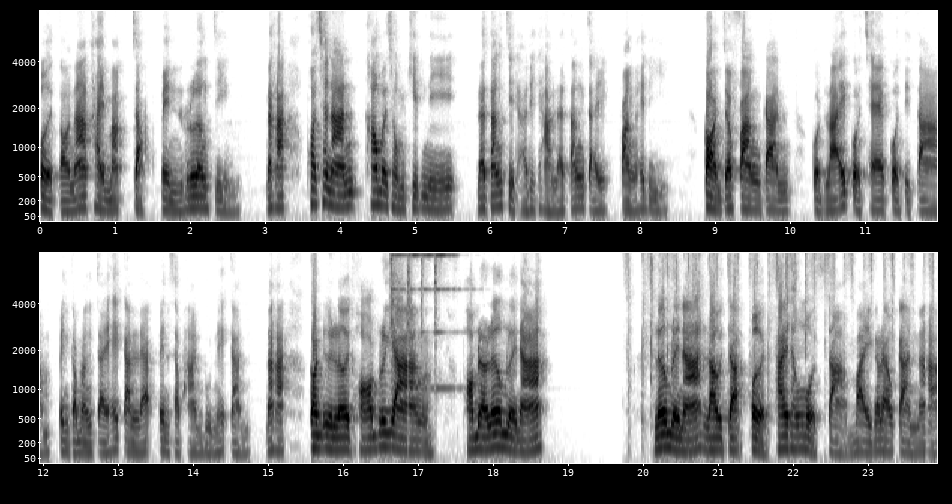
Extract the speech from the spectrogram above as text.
เปิดต่อหน้าใครมักจะเป็นเรื่องจริงนะคะ เพราะฉะนั้นเข้ามาชมคลิปนี้ และตั้งจิตอธิษฐานและตั้งใจฟังให้ดี ก่อนจะฟังกันกดไลค์กดแชร์ กดติดตาม เป็นกำลังใจให้กันและเป็นสะพานบุญให้กันนะคะ ก่อนอื่นเลยพร้อมหรือยัง พร้อมแล้วเริ่มเลยนะ เริ่มเลยนะ เราจะเปิดไพ่ทั้งหมด 3 ใบก็แล้วกันนะคะ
